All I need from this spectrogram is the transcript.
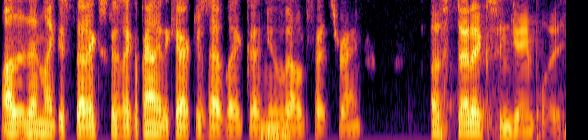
Other than like aesthetics, because like apparently the characters have like uh, new outfits, right? Aesthetics and gameplay.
